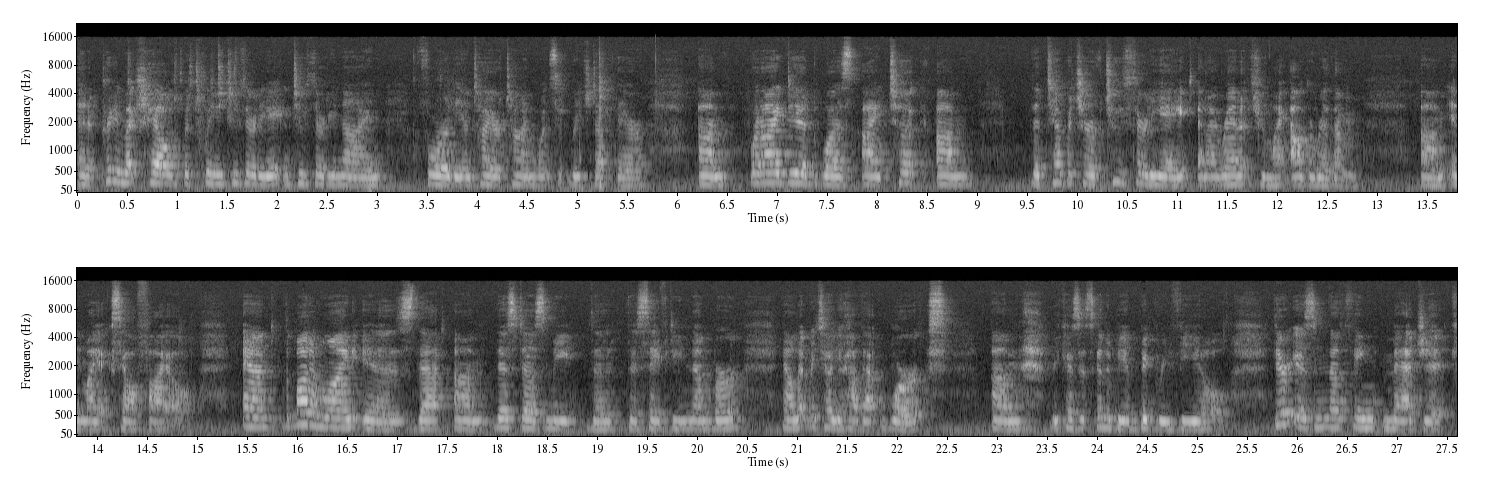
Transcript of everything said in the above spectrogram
and it pretty much held between 238 and 239 for the entire time once it reached up there. Um, what I did was I took um, the temperature of 238 and I ran it through my algorithm um, in my Excel file. And the bottom line is that um, this does meet the, the safety number. Now let me tell you how that works um, because it's going to be a big reveal. There is nothing magic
